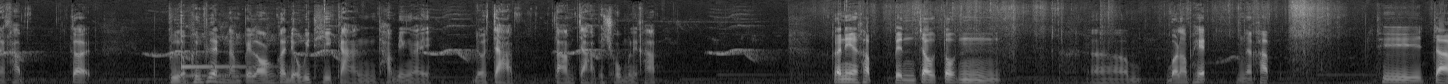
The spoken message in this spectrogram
นะครับ ก็เผื่อเพื่อนๆนำไปลองก็เดี๋ยววิธีการทำยังไง เดี๋ยวจ่าตามจ่าไปชมเลยครับ ก็เนี่ยครับเป็นเจ้าต้นบรเพชรนะครับ ที่จ่า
